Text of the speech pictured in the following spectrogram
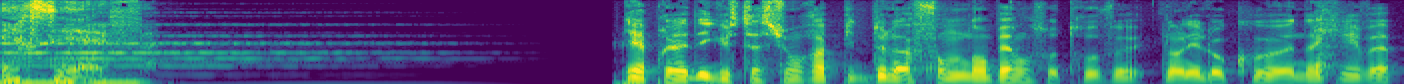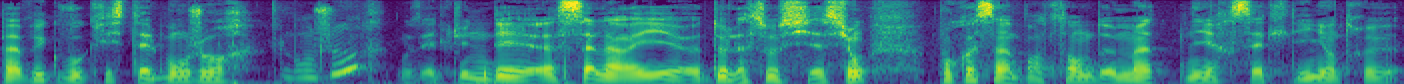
RCF. Et après la dégustation rapide de la forme d'Ambert, on se retrouve dans les locaux d'AgriVap avec vous, Christelle. Bonjour. Bonjour. Vous êtes l'une des salariés de l'association. Pourquoi c'est important de maintenir cette ligne entre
